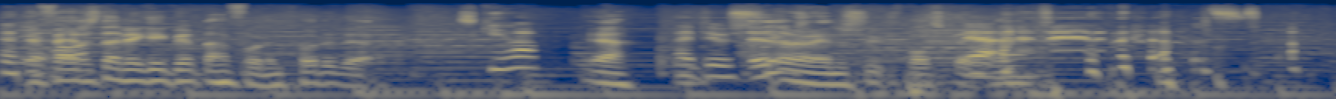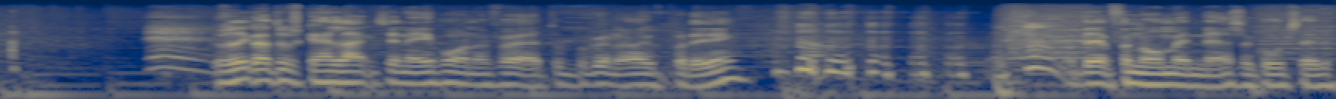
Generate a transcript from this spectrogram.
Jeg fatter stadigvæk ikke, hvem der har fundet på det der. Skihop. Ja, Nej, det er jo det er sygt. jo en syg sportsgren. Ja. Du ved godt, du skal have langt til naboerne, før at du begynder på det, ikke? og derfor nordmændene er så gode til det.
